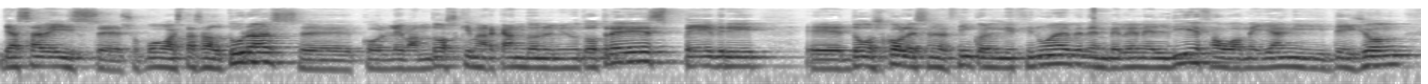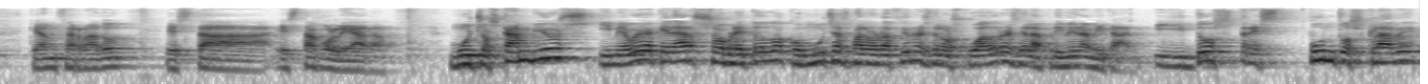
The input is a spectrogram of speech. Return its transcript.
Ya sabéis, eh, supongo a estas alturas, eh, con Lewandowski marcando en el minuto 3, Pedri eh, dos goles en el 5 y el 19, Dembélé en el 10, Aubameyang y De Jong que han cerrado esta, esta goleada muchos cambios y me voy a quedar sobre todo con muchas valoraciones de los jugadores de la primera mitad y dos, tres puntos clave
